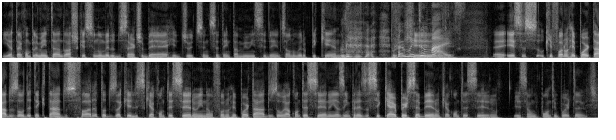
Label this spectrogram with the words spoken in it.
E até complementando, acho que esse número do CERT-BR, de 870 mil incidentes, é um número pequeno. Foi muito mais é, esses o que foram reportados ou detectados, fora todos aqueles que aconteceram e não foram reportados ou aconteceram e as empresas sequer perceberam que aconteceram. Esse é um ponto importante.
